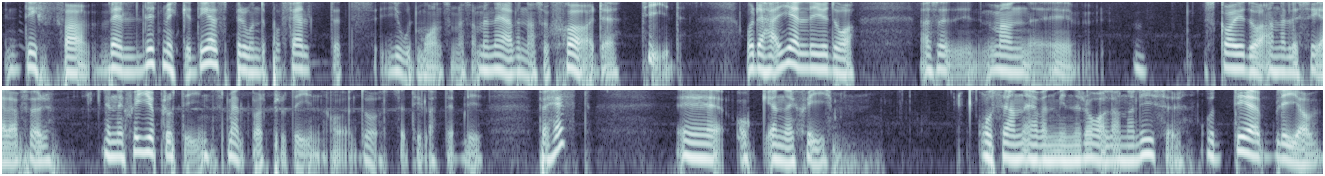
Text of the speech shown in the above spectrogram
diffa väldigt mycket. Dels beroende på fältets jordmån som jag sa. Men även alltså skördetid. Och det här gäller ju då. Alltså man eh, ska ju då analysera för energi och protein. Smältbart protein. Och då se till att det blir för häst. Eh, och energi och sen även mineralanalyser. Och det blir jag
